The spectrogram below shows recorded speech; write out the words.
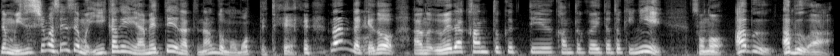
でも水島先生もいい加減やめてえなって何度も思ってて、なんだけど、あの、上田監督っていう監督がいた時に、その、アブ、アブは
